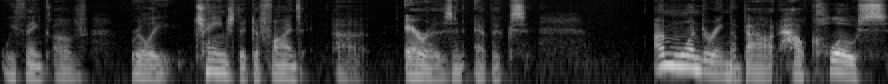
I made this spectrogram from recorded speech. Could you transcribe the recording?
we think of really change that defines uh, eras and epochs. I'm wondering about how close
